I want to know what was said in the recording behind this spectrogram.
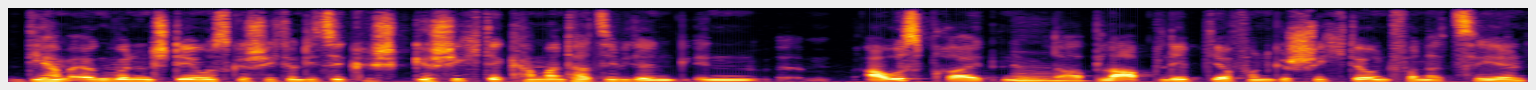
die haben irgendwo eine Entstehungsgeschichte und diese Geschichte kann man tatsächlich wieder in, in ähm, ausbreiten mhm. Lab. Lab lebt ja von Geschichte und von Erzählen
